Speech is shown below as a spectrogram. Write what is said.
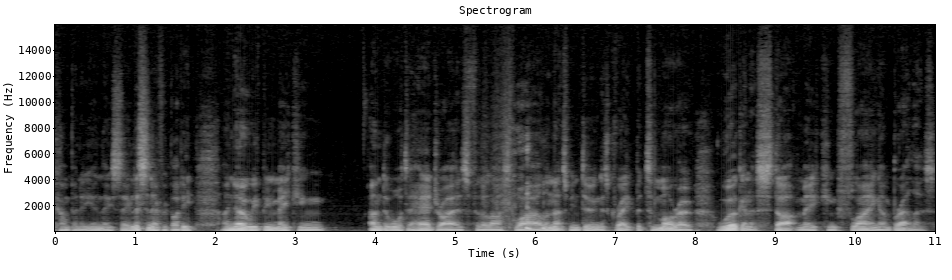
company and they say listen everybody i know we've been making underwater hair dryers for the last while and that's been doing us great but tomorrow we're going to start making flying umbrellas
